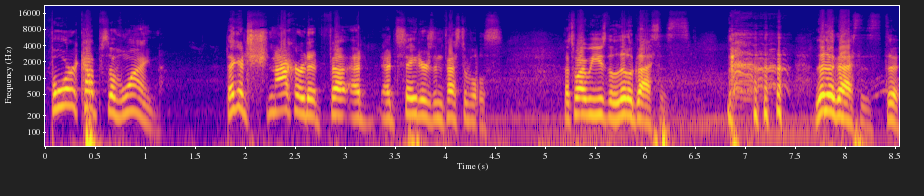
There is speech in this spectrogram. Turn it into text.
Four cups of wine. They get schnockered at, fe- at, at seders and festivals. That's why we use the little glasses. little glasses, because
